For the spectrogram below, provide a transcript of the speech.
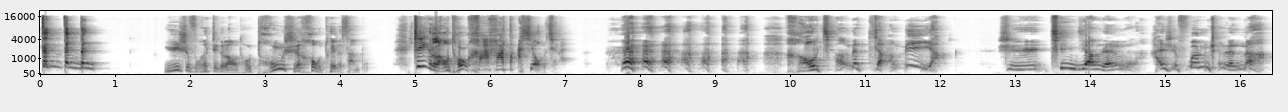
噔噔噔，于师傅和这个老头同时后退了三步。这个老头哈哈大笑起来，哈哈哈哈哈哈好强的掌力呀！是清江人还是丰城人呢？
